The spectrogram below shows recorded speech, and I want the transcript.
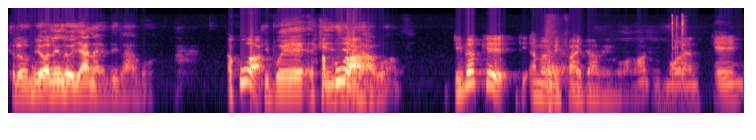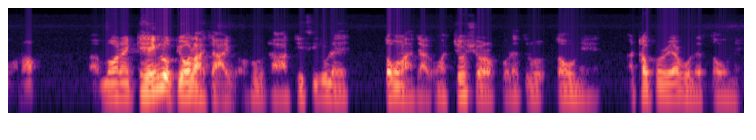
တော်တော်မျောလင်းလို့ရနိုင်သေးလားကို အခုကဒီပွဲအခင်းကြီးရပေါ့ဒီဘက်ကဒီ MMA fighter တွေပေါ့နော်ဒီ modern game ပေါ့နော်အာ modern game လို့ပြောလာကြပြီပေါ့အခုဒါ DC လို့လည်းသုံးလာကြပြီဟို Joshua ကိုလည်းသူတို့သုံးတယ် Topuria ကိုလည်းသုံးတယ်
